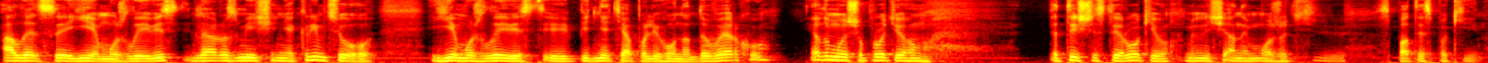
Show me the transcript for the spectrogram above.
Але це є можливість для розміщення. Крім цього, є можливість е, підняття полігону доверху. Я думаю, що протягом 5-6 років хмельничани можуть е, спати спокійно.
